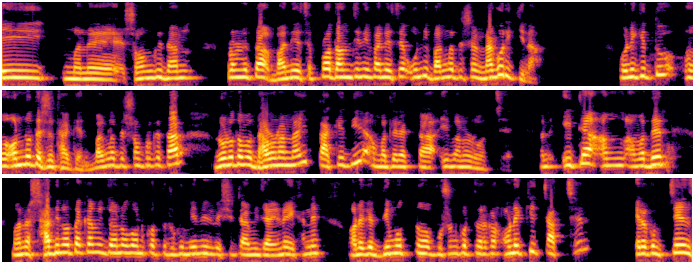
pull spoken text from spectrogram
এই মানে সংবিধান প্রণেতা বানিয়েছে, প্রধান যিনি বানিয়েছে, উনি বাংলাদেশের নাগরিকই না। উনি কিন্তু অন্য দেশে থাকেন। বাংলাদেশ সম্পর্কে তার ন্যূনতম ধারণা নাই, তাকে দিয়ে আমাদের একটা ই বানানো হচ্ছে। মানে এটা আমাদের মানে স্বাধীনতাকে আমি জনগণ কতটুকু মেনে নেবে সেটা আমি জানি না। এখানে অনেকে দ্বিমত পোষণ করতে পারে, কারণ অনেকেই চাচ্ছেন এরকম চেঞ্জ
